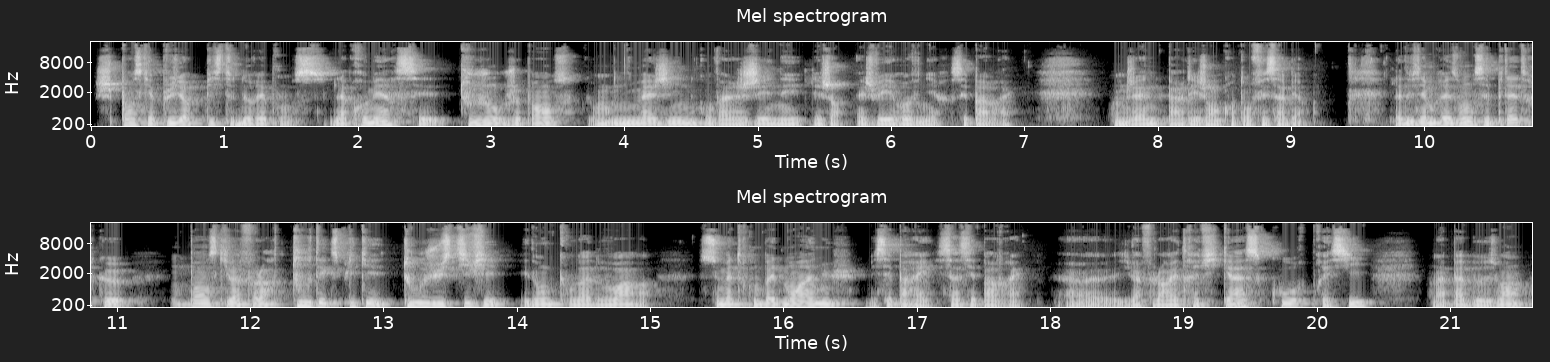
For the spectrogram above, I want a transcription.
Je pense qu'il y a plusieurs pistes de réponse. La première, c'est toujours, je pense, qu'on imagine qu'on va gêner les gens. Et je vais y revenir, c'est pas vrai. On ne gêne pas les gens quand on fait ça bien. La deuxième raison, c'est peut-être que on pense qu'il va falloir tout expliquer, tout justifier, et donc on va devoir se mettre complètement à nu. Mais c'est pareil, ça c'est pas vrai. Euh, il va falloir être efficace, court, précis. On n'a pas besoin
